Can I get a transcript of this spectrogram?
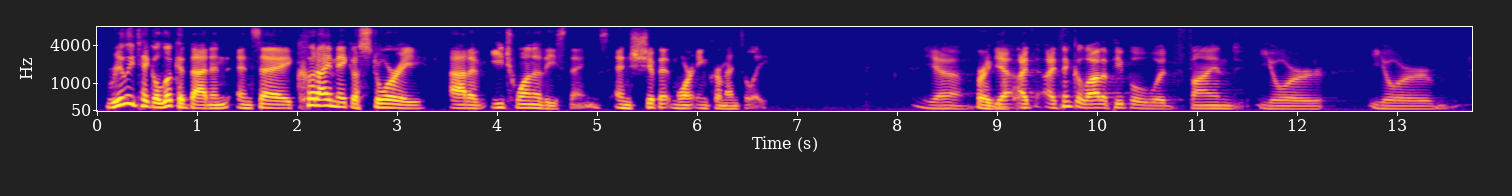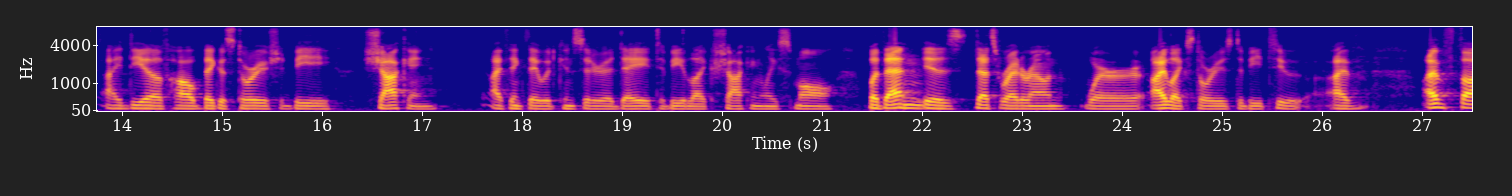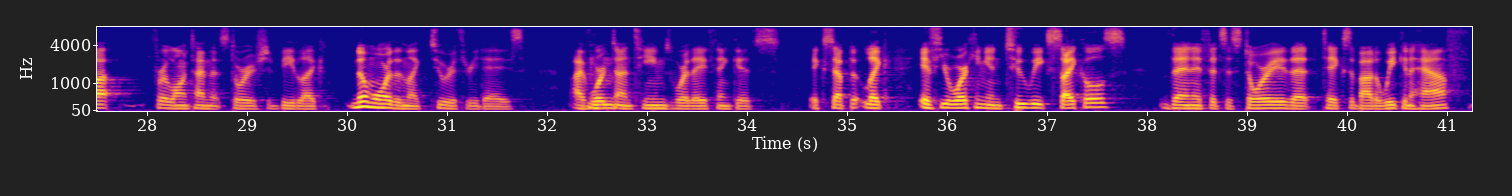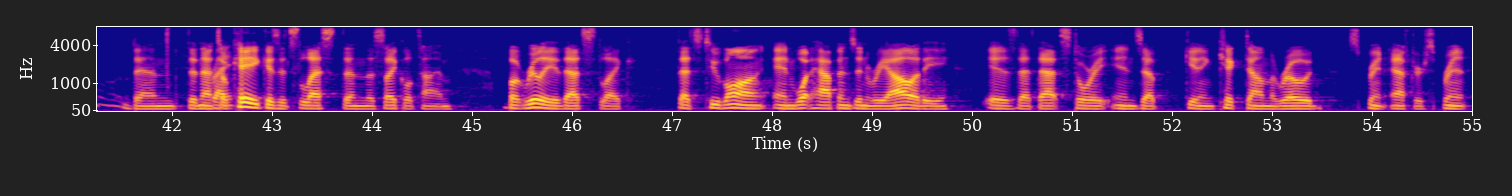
really take a look at that and, and say could i make a story out of each one of these things and ship it more incrementally yeah yeah I, I think a lot of people would find your your idea of how big a story should be shocking I think they would consider a day to be like shockingly small. But that mm. is that's right around where I like stories to be too. I've I've thought for a long time that stories should be like no more than like two or three days. I've worked mm-hmm. on teams where they think it's accept like if you're working in two week cycles, then if it's a story that takes about a week and a half, then then that's right. okay because it's less than the cycle time. But really, that's like that's too long. And what happens in reality is that that story ends up getting kicked down the road sprint after sprint.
